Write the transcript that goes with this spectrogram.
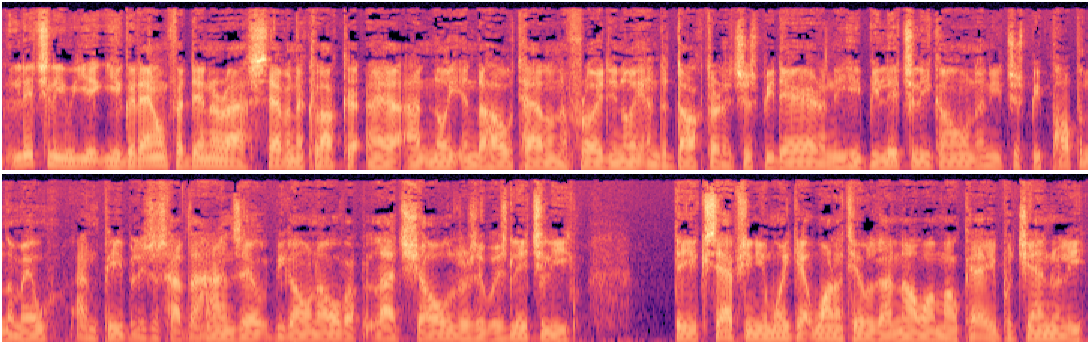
literally, you, you, go down for dinner at seven o'clock uh, at night in the hotel on a Friday night, and the doctor would just be there, and he'd be literally going, and he'd just be popping them out, and people would just have their hands out, would be going over lads' shoulders. It was literally the exception, you might get one or two who go, no, I'm okay. But generally,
